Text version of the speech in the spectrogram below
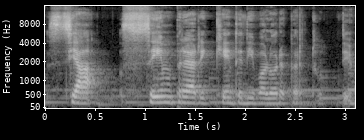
sia sempre arricchente di valore per tutti.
